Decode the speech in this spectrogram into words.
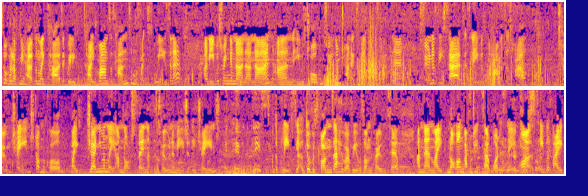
took it off my head and like tied it really tight around his hands and was like squeezing it. And he was ringing 999 and he was talking to them, trying to explain what was happening. As soon as he said his name was Mohammed as well, tone changed on the call. Like genuinely, I'm not just saying that the tone immediately changed With who? With the police? the police, yeah, the responder, whoever he was on the phone to. And then, like, not long after he'd said what his name was, he was like,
